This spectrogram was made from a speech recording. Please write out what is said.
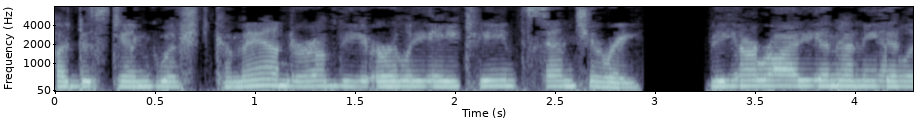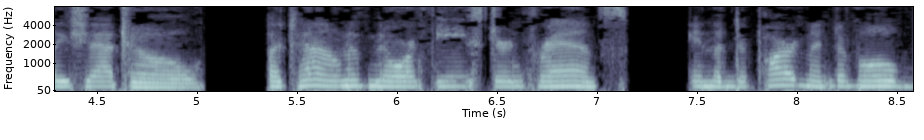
a distinguished commander of the early 18th century. Brionnais Chateau, a town of northeastern France, in the department of Aube,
